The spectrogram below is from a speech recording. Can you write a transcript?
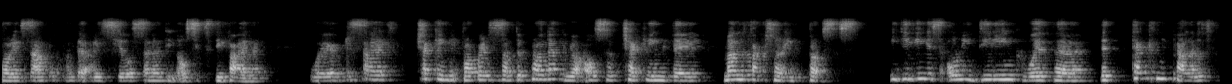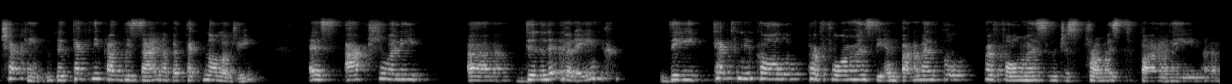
For example, under ISO 17065, where besides checking the properties of the product, we are also checking the manufacturing process. ETV is only dealing with uh, the technical, with checking the technical design of a technology as actually uh, delivering the technical performance, the environmental performance, which is promised by the uh,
